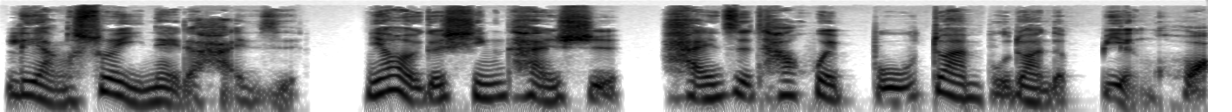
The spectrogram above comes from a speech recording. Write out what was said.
两岁以内的孩子。你要有一个心态是，孩子他会不断不断的变化，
